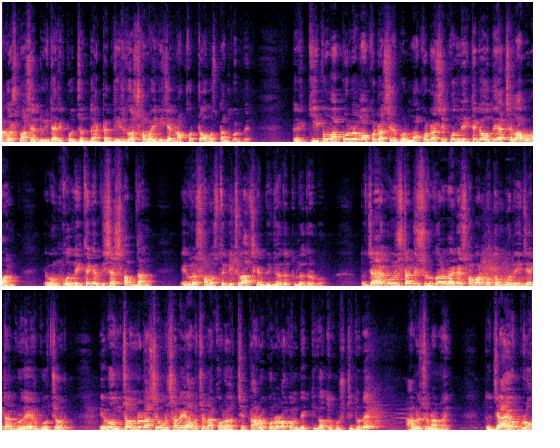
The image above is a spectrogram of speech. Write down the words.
আগস্ট মাসের দুই তারিখ পর্যন্ত, একটা দীর্ঘ সময় নিজের নক্ষত্র অবস্থান করবে। কী প্রভাব পড়বে মকর রাশির উপর? মকর রাশি কোন দিক থেকে হতে যাচ্ছে লাভবান এবং কোন দিক থেকে বিশেষ সাবধান? এগুলো সমস্ত কিছু আজকের ভিডিওতে তুলে ধরবো। তো যাই হোক, অনুষ্ঠানটি শুরু করার আগে সবার প্রথম বলি যে এটা গ্রহের গোচর এবং চন্দ্র রাশি অনুসারে আলোচনা করা হচ্ছে। কারও কোনো রকম ব্যক্তিগত পুষ্টি ধরে আলোচনা নয়। তো যাই হোক, গ্রহ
